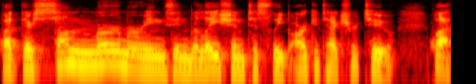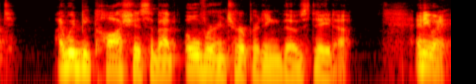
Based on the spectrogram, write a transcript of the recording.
but there's some murmurings in relation to sleep architecture too. But I would be cautious about overinterpreting those data. Anyway,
